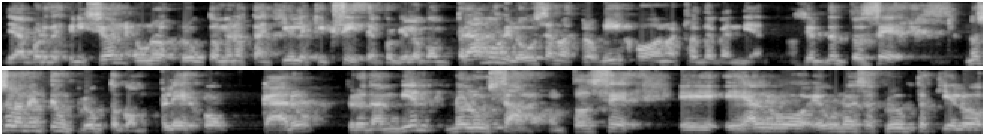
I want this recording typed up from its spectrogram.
Ya por definición es uno de los productos menos tangibles que existen, porque lo compramos y lo usan nuestros hijos o nuestros dependientes, ¿no es cierto? Entonces, no solamente es un producto complejo, caro, pero también no lo usamos. Entonces, eh, es algo, es uno de esos productos que los,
